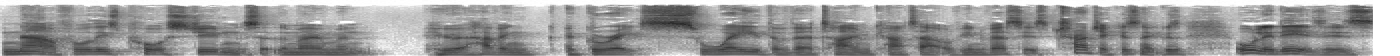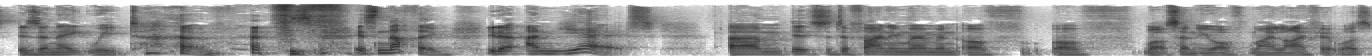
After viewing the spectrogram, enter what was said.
now for all these poor students at the moment who are having a great swathe of their time cut out of university, it's tragic, isn't it? Because all it is is is an eight week term. it's, it's, nothing, you know. And yet, um, it's a defining moment of of well, certainly of my life. It was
